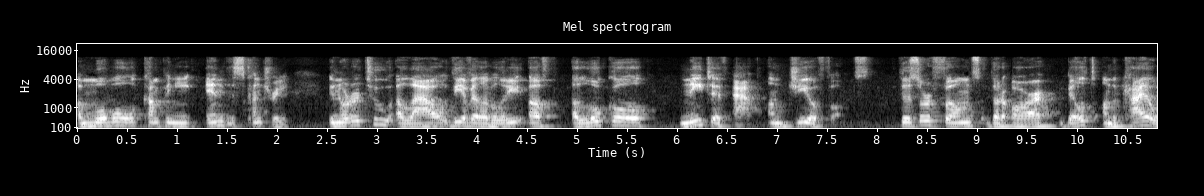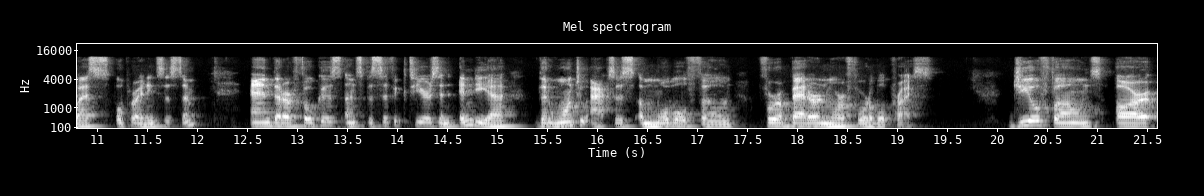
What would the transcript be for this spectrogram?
a mobile company in this country, in order to allow the availability of a local native app on Jio phones. These are phones that are built on the KaiOS operating system and that are focused on specific tiers in India that want to access a mobile phone for a better and more affordable price. Jio phones are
